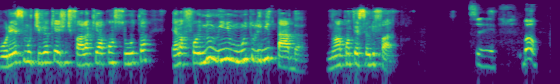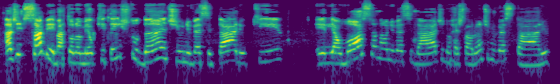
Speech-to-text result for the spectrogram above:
Por esse motivo é que a gente fala que a consulta ela foi, no mínimo, muito limitada. Não aconteceu de fato. Sim. Bom, a gente sabe, Bartolomeu, que tem estudante universitário que ele almoça na universidade, no restaurante universitário,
